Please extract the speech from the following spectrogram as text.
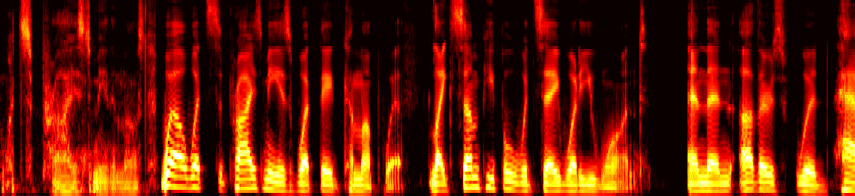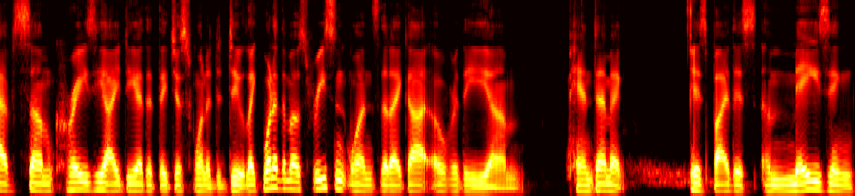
What surprised me the most? Well, what surprised me is what they'd come up with. Like some people would say, What do you want? And then others would have some crazy idea that they just wanted to do. Like one of the most recent ones that I got over the um, pandemic is by this amazing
